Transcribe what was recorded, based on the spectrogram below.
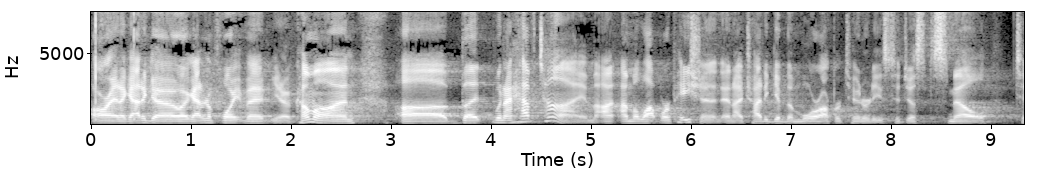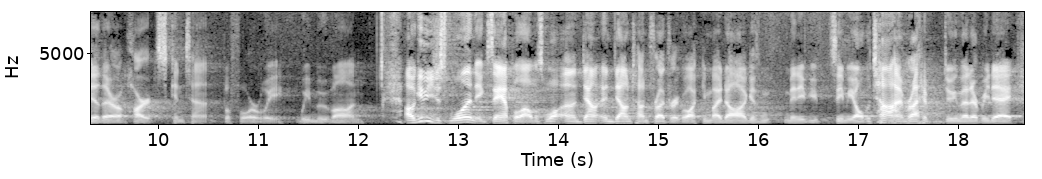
all right, I gotta go, I got an appointment, you know, come on. Uh, but when I have time, I, I'm a lot more patient and I try to give them more opportunities to just smell to their heart's content before we, we move on. I'll give you just one example. I was wa- uh, down in downtown Frederick walking my dog, as many of you see me all the time, right? I'm doing that every day.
